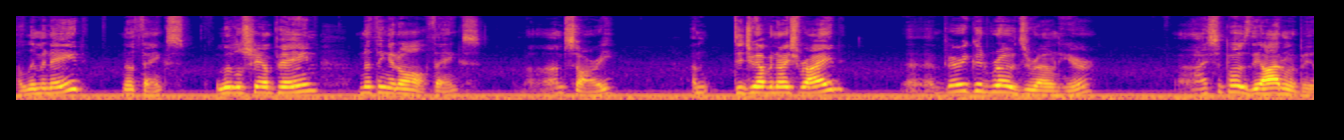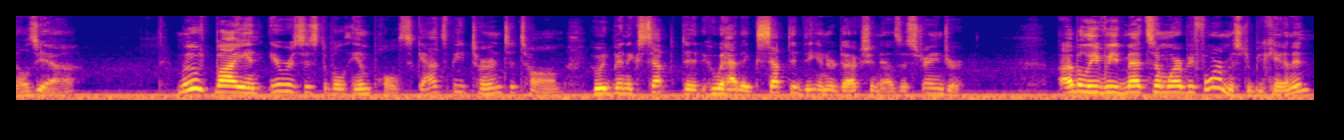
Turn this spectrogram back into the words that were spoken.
A lemonade? No thanks. A little champagne? Nothing at all, thanks. I'm sorry. Um, did you have a nice ride? Uh, very good roads around here. I suppose the automobiles, yeah. Moved by an irresistible impulse, Gatsby turned to Tom, who had been accepted who had accepted the introduction as a stranger. I believe we've met somewhere before, Mr. Buchanan.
